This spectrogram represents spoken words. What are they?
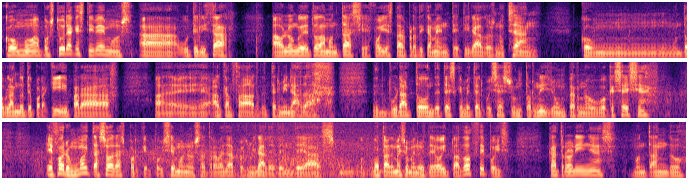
como a postura que estivemos a utilizar ao longo de toda a montaxe foi estar prácticamente tirados no chan con doblándote por aquí para eh, alcanzar determinada burato onde tes que meter pois é un tornillo, un perno ou o que sexa. E foron moitas horas, porque poisémonos a traballar, pois mirade, dende as botade máis ou menos de 8 a 12, pois catro horiñas montando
